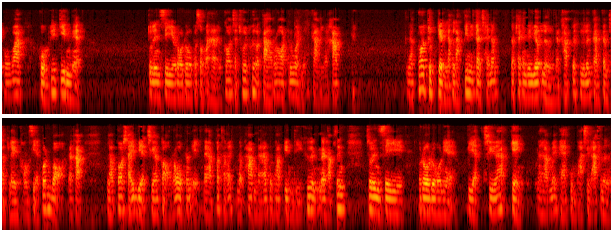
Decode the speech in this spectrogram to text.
เพราะว่ากลุ่มที่กินเนี่ย จุลินทรีย์โรโดผสมอาหารก็จะช่วยเพิ่มอัตรารอดด้วยเหมือนกันนะครับ แล้วก็จุดเด่นหลักๆ ที่มีการใช้น้ำนำใช้กันเยอะๆเลยนะครับ ก็คือเรื่องการกำจัดเลนของเสียก้นบ่อนะครับ แล้วก็ใช้เบียดเชื้อก่อโรคนั่นเองนะครับ ก็ทำให้คุณภาพน้ำคุณภาพดินดีขึ้นนะครับ ซึ่งจุลินทรีย์โรโดเนี่ยเบียดเชื้อเก่งนะครับ ไม่แพ้กลุ่มบาซิลัสเลย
